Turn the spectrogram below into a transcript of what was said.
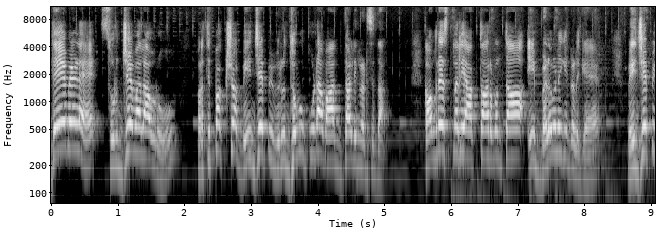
ಇದೇ ವೇಳೆ ಸುರ್ಜೇವಾಲಾ ಅವರು ಪ್ರತಿಪಕ್ಷ ಬಿಜೆಪಿ ವಿರುದ್ಧವೂ ಕೂಡ ವಾಗ್ದಾಳಿ ನಡೆಸಿದ್ದಾರೆ. ಕಾಂಗ್ರೆಸ್ನಲ್ಲಿ ಆಗ್ತಾ ಇರುವಂತಹ ಈ ಬೆಳವಣಿಗೆಗಳಿಗೆ ಬಿಜೆಪಿ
